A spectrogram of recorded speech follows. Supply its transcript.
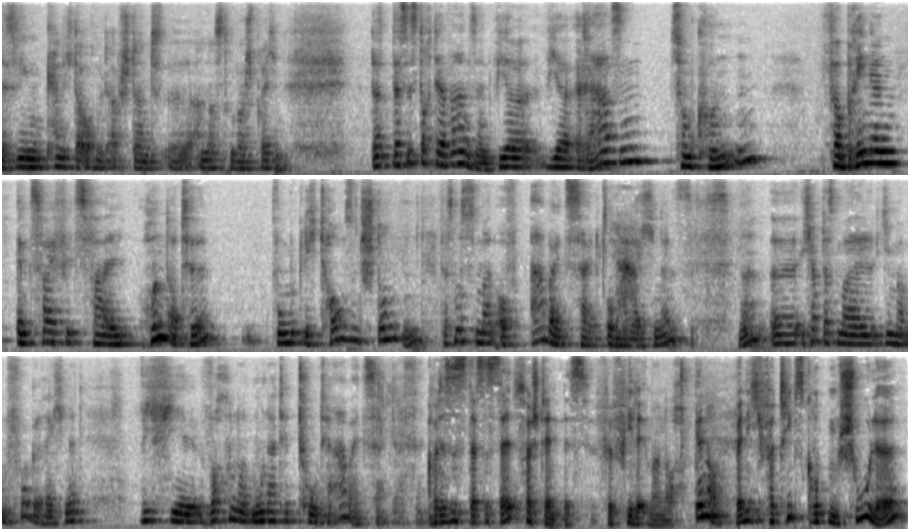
deswegen kann ich da auch mit Abstand äh, anders drüber sprechen. Das, das ist doch der Wahnsinn. Wir, wir rasen zum Kunden, verbringen im Zweifelsfall Hunderte, womöglich tausend Stunden. Das musst du mal auf Arbeitszeit umrechnen. Ja, ne? Äh, ich habe das mal jemandem vorgerechnet wie viele Wochen und Monate tote Arbeitszeit das sind. Aber das ist, das ist Selbstverständnis für viele immer noch. Genau. Wenn ich Vertriebsgruppen schule,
